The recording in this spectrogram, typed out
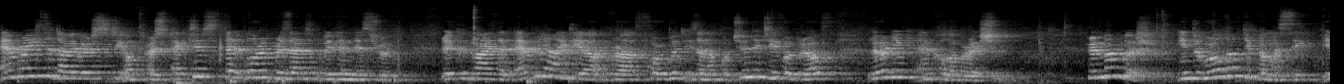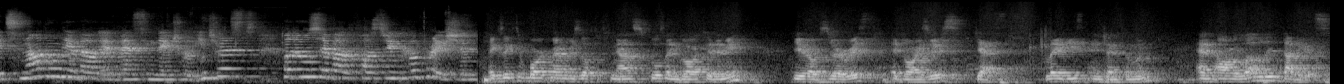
Embrace the diversity of perspectives that were represented within this room. Recognize that every idea brought forward is an opportunity for growth, learning, and collaboration. Remember, in the world of diplomacy, it's not only about advancing national interests, but also about fostering cooperation Executive Board members of the Finance Schools and Go Academy, dear observers, advisors, guests, ladies and gentlemen, and our lovely delegates.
